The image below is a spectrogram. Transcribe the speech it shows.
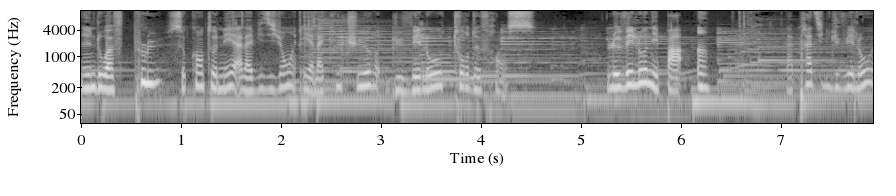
ne doivent plus se cantonner à la vision et à la culture du vélo Tour de France. Le vélo n'est pas un. La pratique du vélo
